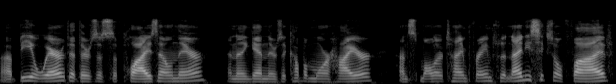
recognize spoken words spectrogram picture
uh, be aware that there's a supply zone there. And again, there's a couple more higher on smaller time frames, but 9605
